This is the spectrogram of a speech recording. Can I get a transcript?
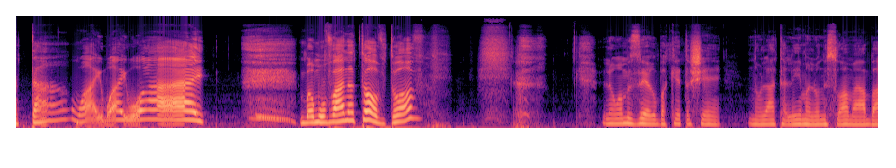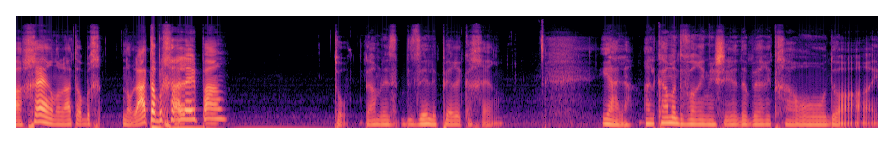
אתה? וואי, וואי, וואי. במובן הטוב, טוב? לא ממזר בקטע שנולדת לאמא לא נשואה מאבא אחר, נולדת, בכ... נולדת בכלל אי פעם? טוב, גם זה לפרק אחר. יאללה, על כמה דברים יש לי לדבר איתך עוד, וואי,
